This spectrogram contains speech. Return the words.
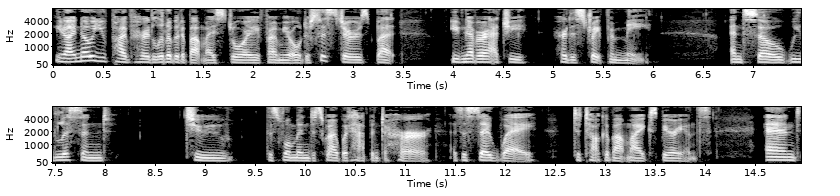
you know, I know you've probably heard a little bit about my story from your older sisters, but you've never actually heard it straight from me. And so we listened to this woman describe what happened to her as a segue to talk about my experience. And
